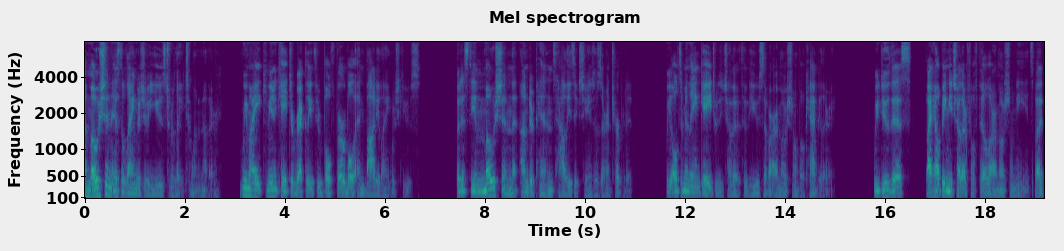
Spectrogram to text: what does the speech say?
Emotion is the language we use to relate to one another. We might communicate directly through both verbal and body language cues, but it's the emotion that underpins how these exchanges are interpreted. We ultimately engage with each other through the use of our emotional vocabulary. We do this by helping each other fulfill our emotional needs, but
